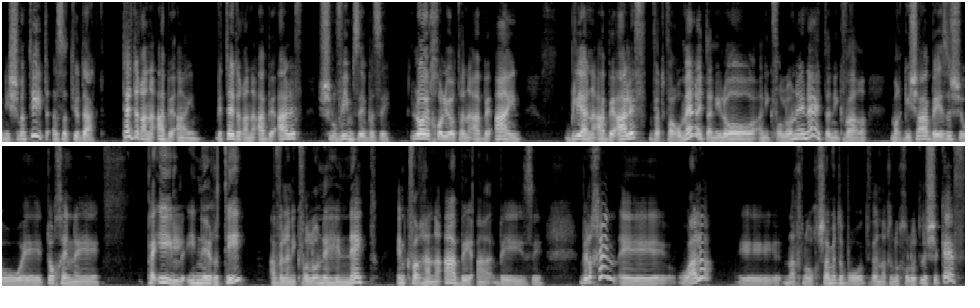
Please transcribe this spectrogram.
נשמתית, אז את יודעת, תדר הנאה בעין ותדר הנאה באלף שלובים זה בזה. לא יכול להיות הנאה בעין בלי הנאה באלף, ואת כבר אומרת, אני, לא, אני כבר לא נהנית, אני כבר מרגישה באיזשהו אה, תוכן אה, פעיל, אינרטי, אבל אני כבר לא נהנית, אין כבר הנאה בזה. ולכן, אה, וואלה, אה, אנחנו עכשיו מדברות, ואנחנו יכולות לשקף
